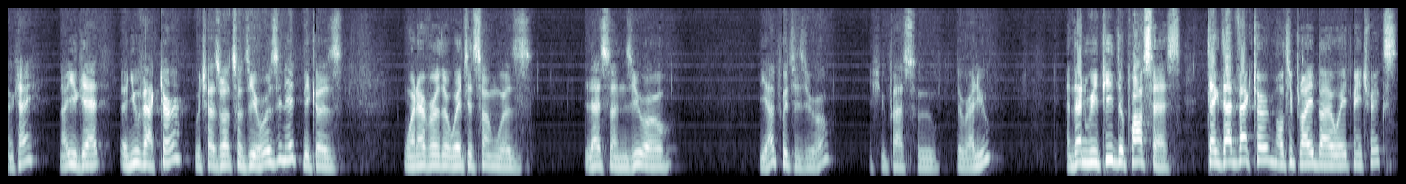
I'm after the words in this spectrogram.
Okay, now you get a new vector, which has lots of zeros in it, because whenever the weighted sum was less than zero, the output is zero, if you pass through the ReLU. And then repeat the process. Take that vector, multiply it by a weight matrix,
